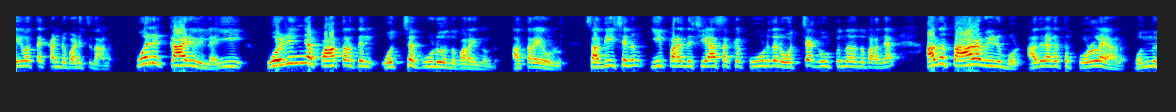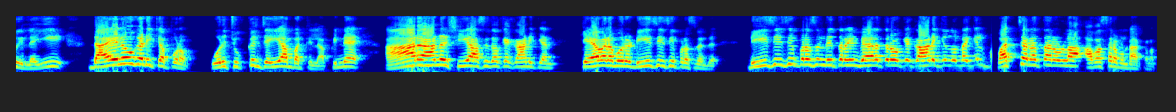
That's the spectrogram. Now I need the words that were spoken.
ദൈവത്തെ കണ്ട് പഠിച്ചതാണ്. ഒരു കാര്യമില്ല ഈ ഒഴിഞ്ഞ പാത്രത്തിൽ ഒച്ച കൂടുമെന്ന് പറയുന്നുണ്ട്. അത്രയേ ഉള്ളൂ. സതീശനും ഈ പറയുന്ന ഷിയാസൊക്കെ കൂടുതൽ ഒച്ച കൂട്ടുന്നതെന്ന് പറഞ്ഞാൽ അത് താഴെ വീഴുമ്പോൾ അതിനകത്ത് പൊള്ളയാണ്. ഒന്നുമില്ല. ഈ ഡയലോഗ് അടിക്കപ്പുറം ഒരു ചുക്കും ചെയ്യാൻ പറ്റില്ല. പിന്നെ ആരാണ് ഷിയാസ് ഇതൊക്കെ കാണിക്കാൻ? കേവലം ഒരു D C C president D C C president ഇത്രയും വേലത്തരമൊക്കെ കാണിക്കുന്നുണ്ടെങ്കിൽ വച്ചനത്താനുള്ള അവസരം ഉണ്ടാക്കണം.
